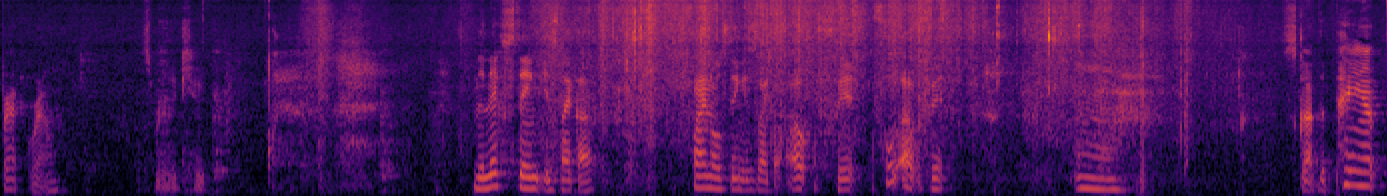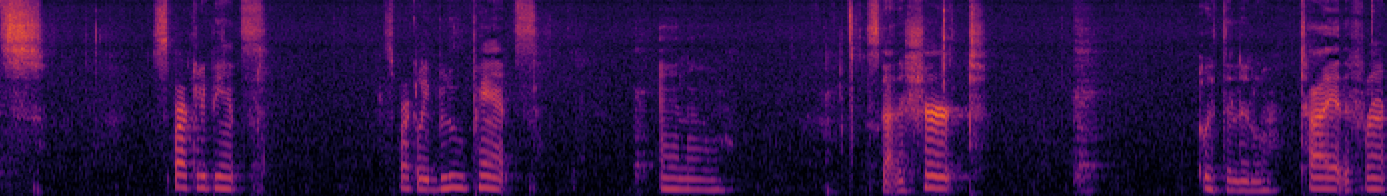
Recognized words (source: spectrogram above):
background. It's really cute. The next thing is like a final thing is like an outfit, full outfit. Um, it's got the pants, sparkly pants, sparkly blue pants, and um, it's got the shirt with the little tie at the front.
